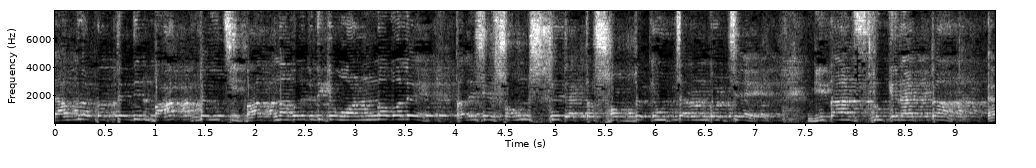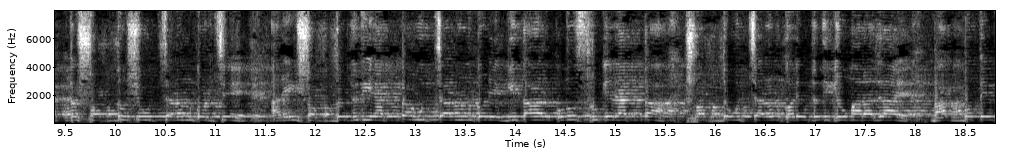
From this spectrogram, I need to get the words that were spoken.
আমরা প্রত্যেকদিন বাক বলছি। বাক না বলে যদি কেউ অন্ন বলে, তাহলে সে সংস্কৃত একটা শব্দকে উচ্চারণ করছে। গীতার শ্লোকের একটা একটা শব্দ সে উচ্চারণ করছে। আর এই শব্দ যদি একটা উচ্চারণ করে, গীতার কোন শ্লোকের একটা শব্দ উচ্চারণ করেও যদি কেউ মারা যায়, ভাগবতের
